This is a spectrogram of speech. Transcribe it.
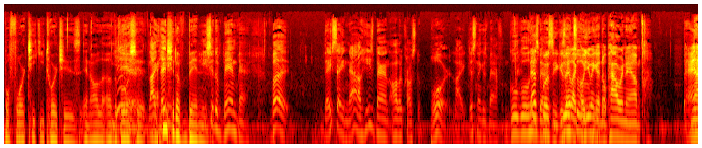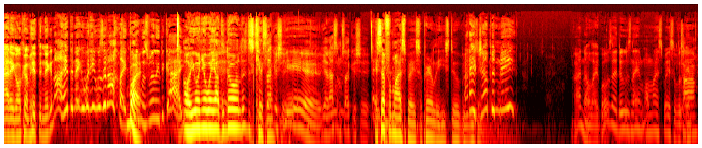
before tiki torches and all the other Yeah, bullshit. like Like, he should have been. He should have been banned, but they say now he's banned all across the board. Like this nigga's banned from Google. That's he's banned pussy because they're like, oh, you ain't got no power now. Banned. Now they gonna come hit the nigga. No, hit the nigga when he was at all. Like Right. he was really the guy. Oh, you on your way out the door? Let's just Some kick him. sucker shit. yeah. Yeah, that's some sucker shit. Except for MySpace, apparently he still. be Are they using it. jumping me? I know, like, what was that dude's name on MySpace? It was Tom.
